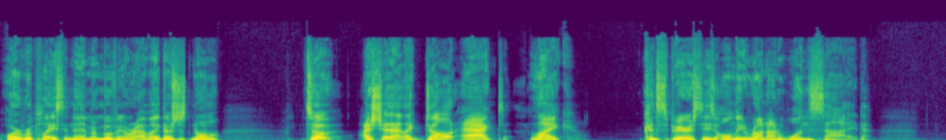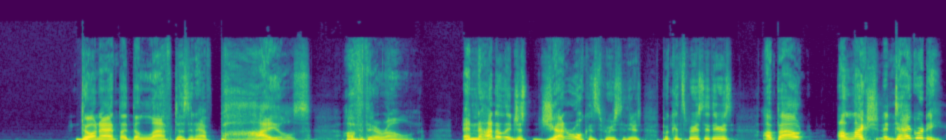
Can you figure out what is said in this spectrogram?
or replacing them or moving around. Like there's just normal. So I share that. Like, don't act like conspiracies only run on one side. Don't act like the left doesn't have piles of their own. And not only just general conspiracy theories, but conspiracy theories about election integrity.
